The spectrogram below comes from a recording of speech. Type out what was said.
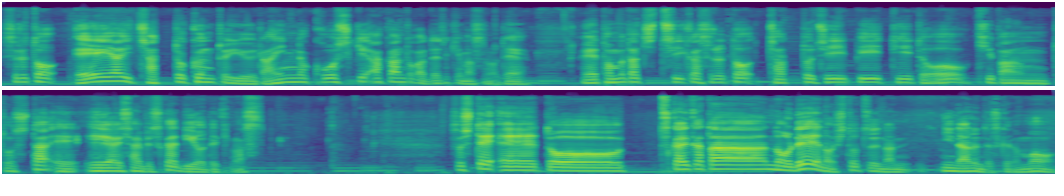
すると AI チャットくんという LINE の公式アカウントが出てきますので、えー、友達追加するとチャット GPT 等を基盤とした、えー、AI サービスが利用できます。そして、えーと、使い方の例の一つになるんですけども、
